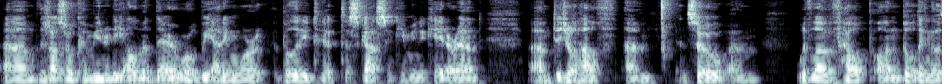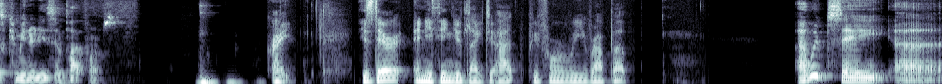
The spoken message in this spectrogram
Um, there's also a community element there where we'll be adding more ability to discuss and communicate around um, digital health. Um, and so um, would love help on building those communities and platforms. Great. Is there anything you'd like to add before we wrap up? I would say uh,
